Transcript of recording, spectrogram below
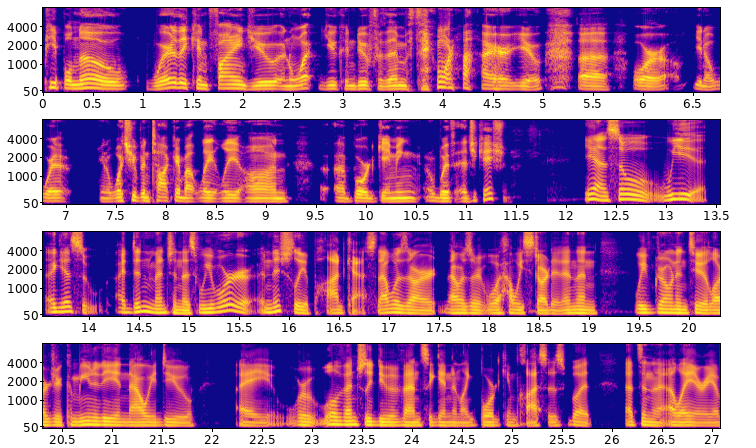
people know where they can find you and what you can do for them if they want to hire you, uh, or you know where you know what you've been talking about lately on uh, board gaming with education. Yeah, so we I guess I didn't mention this. We were initially a podcast. That was our that was our, how we started and then we've grown into a larger community and now we do a we're, we'll eventually do events again in like board game classes, but that's in the LA area.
